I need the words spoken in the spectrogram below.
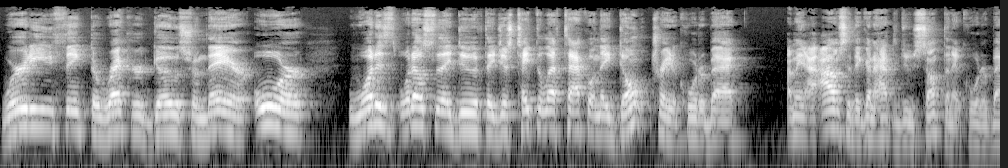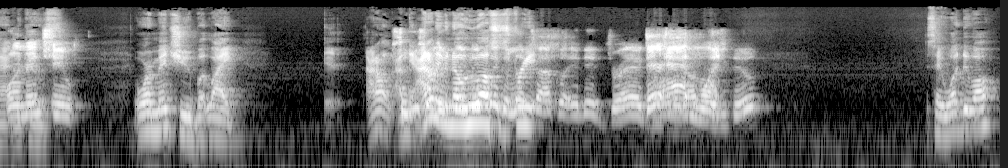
Where do you think the record goes from there? Or what is what else do they do if they just take the left tackle and they don't trade a quarterback? I mean, obviously they're going to have to do something at quarterback. or because- Minshew. or Minshew, but like, I don't. I mean, I don't even know who else is free. tackle And then drag They're Arnold adding one. Still? Say what, Duval?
